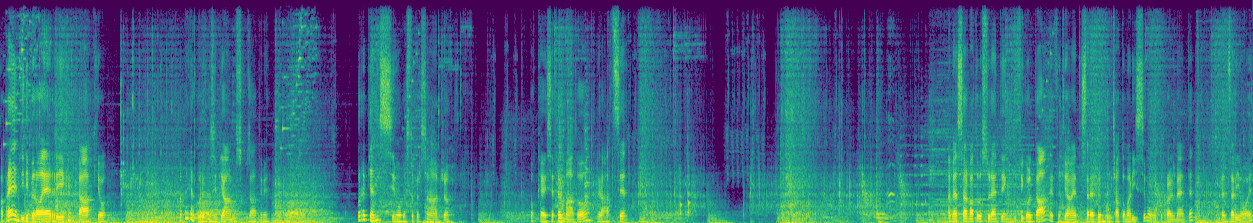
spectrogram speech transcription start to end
Ma prendili però Harry, che cacchio. Ma perché corre così piano, scusatemi? Corre pianissimo questo personaggio. Ok, si è fermato? Grazie. Abbiamo salvato lo studente in difficoltà. Effettivamente sarebbe bruciato malissimo, molto probabilmente. Senza di noi.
